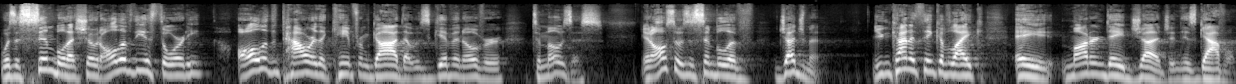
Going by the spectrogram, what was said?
was a symbol that showed all of the authority, all of the power that came from God that was given over to Moses. It also is a symbol of judgment. You can kind of think of like a modern day judge and his gavel.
